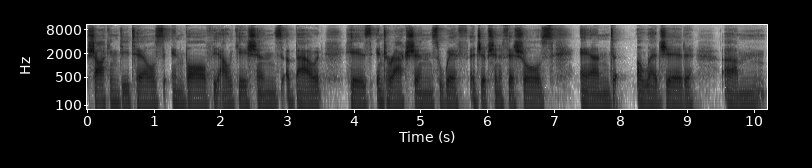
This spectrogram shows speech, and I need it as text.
shocking details involve the allegations about his interactions with Egyptian officials and alleged um,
